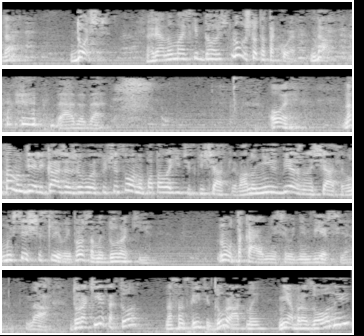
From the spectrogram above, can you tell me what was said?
Да? Дождь. Грянул майский дождь. Ну, что-то такое. Да. Да, да, да. Ой. На самом деле, каждое живое существо, оно патологически счастливо. Оно неизбежно счастливо. Мы все счастливые. Просто мы дураки. Ну, такая у меня сегодня версия. Да. Дураки это кто? На санскрите дуратмы. Необразованные,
